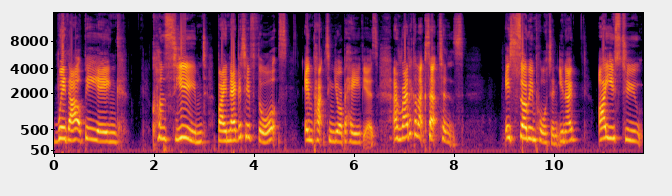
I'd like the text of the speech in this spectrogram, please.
without being consumed by negative thoughts impacting your behaviors. And radical acceptance is so important. You know, I used to,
